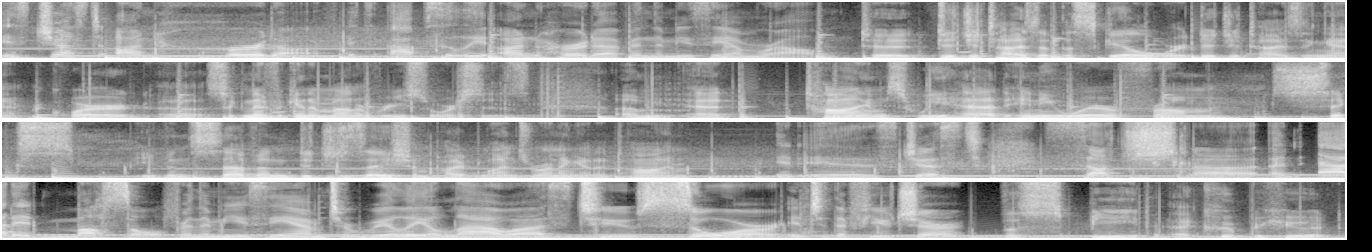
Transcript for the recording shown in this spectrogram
is just unheard of. It's absolutely unheard of in the museum realm. To digitize at the scale we're digitizing at required a significant amount of resources. Um, at times we had anywhere from six, even seven digitization pipelines running at a time. It is just such uh, an added muscle for the museum to really allow us to soar into the future. The speed at Cooper Hewitt,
